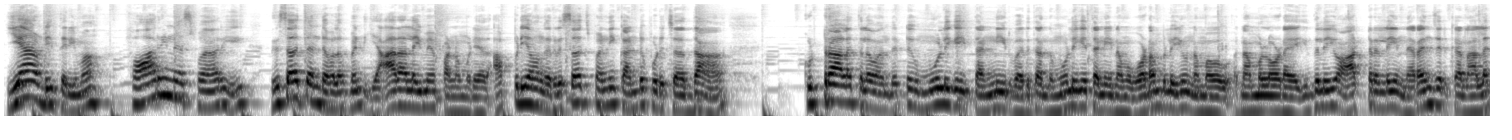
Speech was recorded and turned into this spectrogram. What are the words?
ஏன் அப்படி தெரியுமா? ஃபாரினர்ஸ் மாதிரி ரிசர்ச் அண்ட் டெவலப்மெண்ட் யாராலையுமே பண்ண முடியாது. அப்படி அவங்க ரிசர்ச் பண்ணி கண்டுபிடிச்சது தான் குற்றாலத்தில் வந்துட்டு மூலிகை தண்ணீர் வருது. அந்த மூலிகை தண்ணீர் நம்ம உடம்புலையும் நம்ம நம்மளோட இதுலேயும் ஆற்றலையும் நிறைஞ்சிருக்கனால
